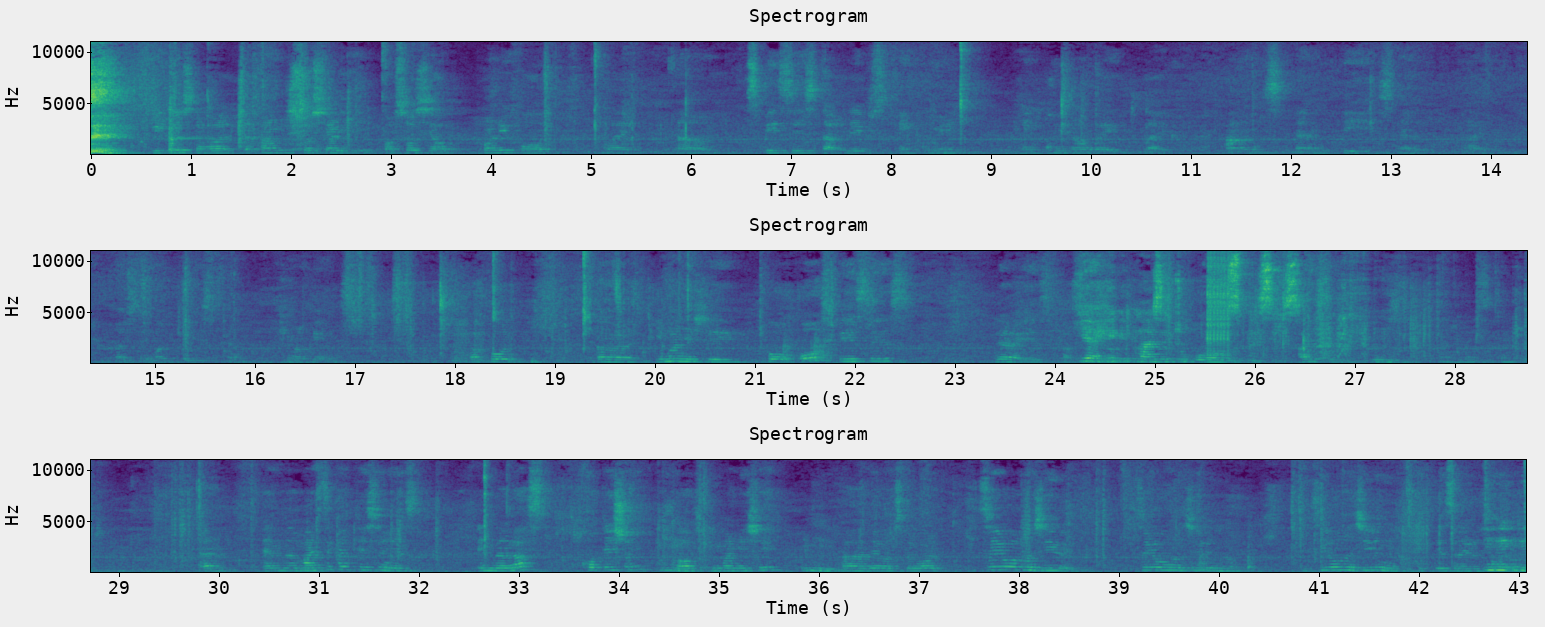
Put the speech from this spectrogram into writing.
we use the word the term sociality or social only for like um, species that lives in community in communal way, like ants and bees and like say monkeys and human beings. But for uh, Imanishi, for all species, there is a Yeah, he applies it to all species. I see. Mm. And, and uh, my second question is, in the last quotation mm -hmm. of Imanishi, mm -hmm. uh, there was the word 必要の自由。必要の自由の必要な自由によって決定されると思うので、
